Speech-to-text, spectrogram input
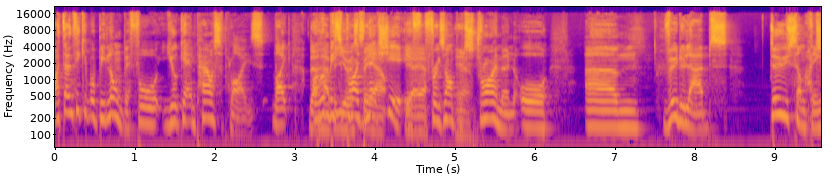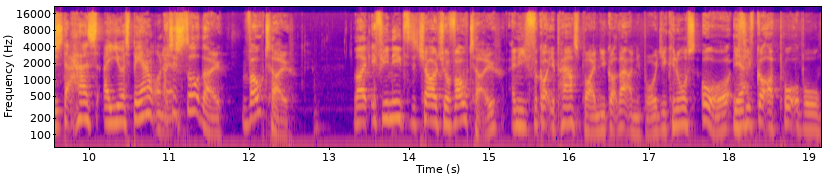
I don't think it will be long before you're getting power supplies. Like I wouldn't be surprised USB next out. year if, Yeah, yeah. for example, Yeah. Strymon or um, Voodoo Labs do something just- that has a USB out on I it. I just thought though, Volto. Like if you needed to charge your Volto and you forgot your power supply and you've got that on your board, you can also, or if Yeah. you've got a portable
